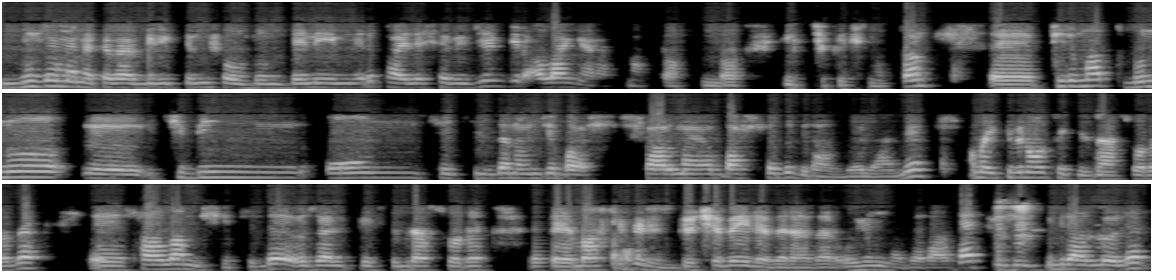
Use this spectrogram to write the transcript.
bu zamana kadar biriktirmiş olduğum deneyimleri paylaşabileceğim bir alan yaratmak aslında ilk çıkış noktam. E, Primat bunu e, 2018'den önce başarmaya başladı biraz böyle hani. Ama 2018'den sonra da e, sağlam bir şekilde özellikle işte biraz sonra e, bahsederiz göçebeyle beraber, oyunla beraber biraz böyle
